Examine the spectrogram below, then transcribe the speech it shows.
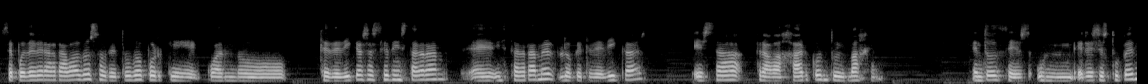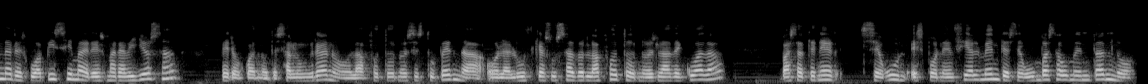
Se puede ver agravado sobre todo porque cuando te dedicas a ser Instagram, eh, Instagramer, lo que te dedicas es a trabajar con tu imagen. Entonces, eres estupenda, eres guapísima, eres maravillosa, pero cuando te sale un grano o la foto no es estupenda o la luz que has usado en la foto no es la adecuada, vas a tener, según exponencialmente, según vas aumentando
